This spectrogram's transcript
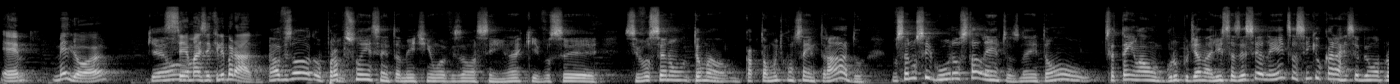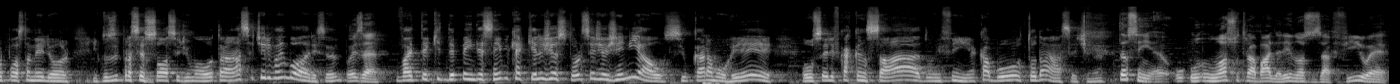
é melhor Que é um- ser mais equilibrado. É uma visão, o próprio Swensen também tinha uma visão assim, né? Que você, se você não tem uma- um capital muito concentrado, você não segura os talentos, né? Então, você tem lá um grupo de analistas excelentes, assim que o cara receber uma proposta melhor, inclusive para ser sócio de uma outra asset, ele vai embora. Você Pois é. vai ter que depender sempre que aquele gestor seja genial. Se o cara morrer, ou se ele ficar cansado, enfim, acabou toda a asset, né? Então, assim, é, o, o nosso trabalho ali, o nosso desafio é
